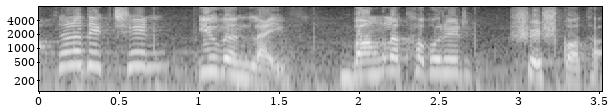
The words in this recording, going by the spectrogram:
আপনারা দেখছেন ইউএন লাইভ বাংলা খবরের শেষ কথা।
